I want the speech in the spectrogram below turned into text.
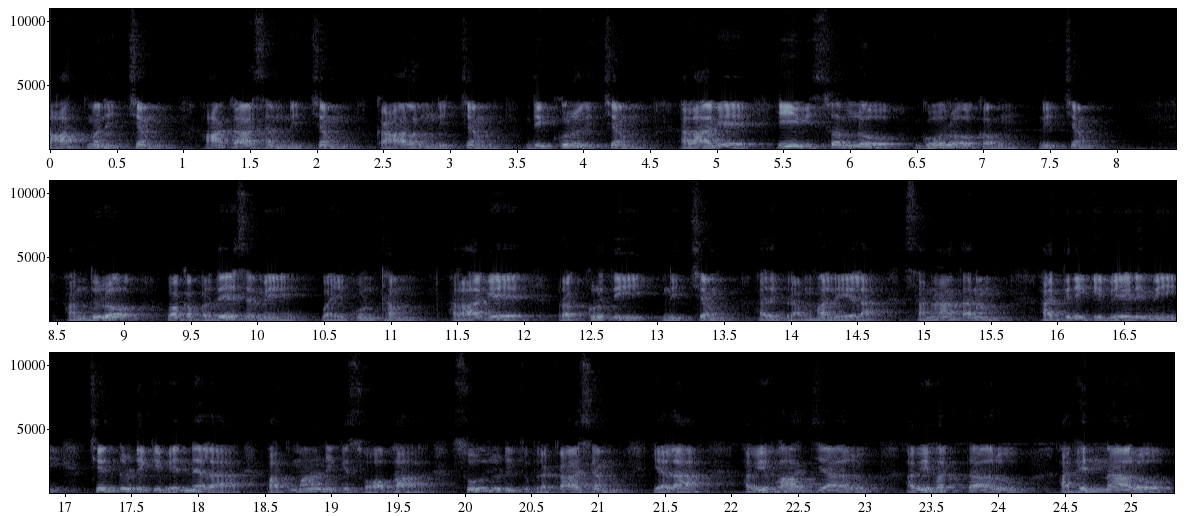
ఆత్మ నిత్యం ఆకాశం నిత్యం కాలం నిత్యం దిక్కులు నిత్యం అలాగే ఈ విశ్వంలో గోలోకం నిత్యం. అందులో ఒక ప్రదేశమే వైకుంఠం. అలాగే ప్రకృతి నిత్యం అది బ్రహ్మలీల సనాతనం. అగ్నికి వేడిమి చంద్రుడికి వెన్నెల పద్మానికి శోభ సూర్యుడికి ప్రకాశం. ఎలా? అవిభాజ్యాలు అవిభక్తాలు అభిన్నాలో.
